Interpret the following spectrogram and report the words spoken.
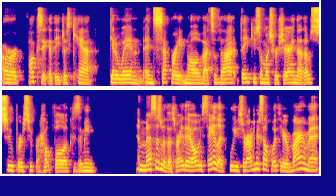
are toxic that they just can't get away and, and separate and all of that. So that thank you so much for sharing that. That was super super helpful because i mean it messes with us, right? They always say, like, who you surround yourself with, your environment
